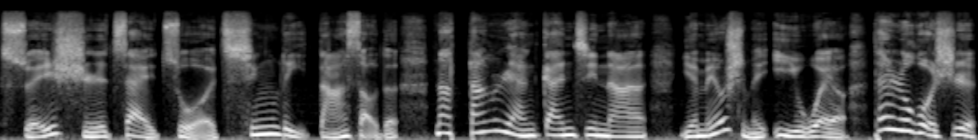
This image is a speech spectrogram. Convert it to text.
随时在做清理打扫的。那当然干净啊，也没有什么异味哦。但如果是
